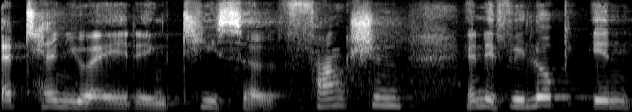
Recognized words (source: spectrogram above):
attenuating T cell function. And if we look in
